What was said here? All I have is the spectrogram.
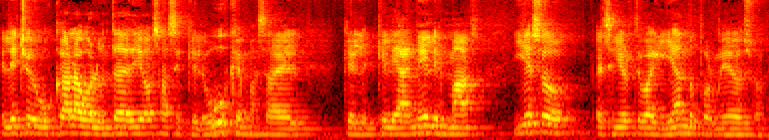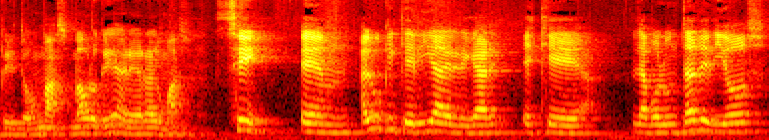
el hecho de buscar la voluntad de Dios hace que lo busques más a Él, que le, que le anheles más y eso el Señor te va guiando por medio de su Espíritu aún más. Mauro, ¿querías agregar algo más? Sí, em, algo que quería agregar es que la voluntad de Dios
